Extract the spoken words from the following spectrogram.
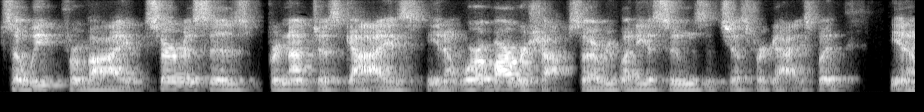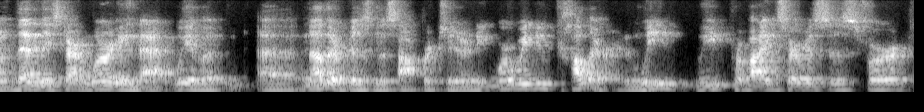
So, we provide services for not just guys, you know, we're a barbershop. So, everybody assumes it's just for guys, but you know then they start learning that we have a, another business opportunity where we do color and we we provide services for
